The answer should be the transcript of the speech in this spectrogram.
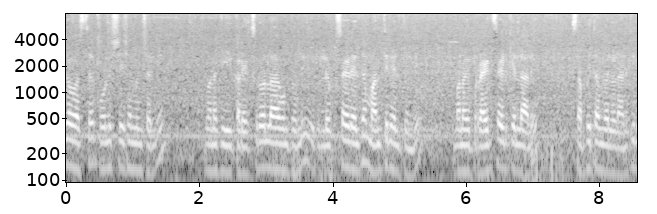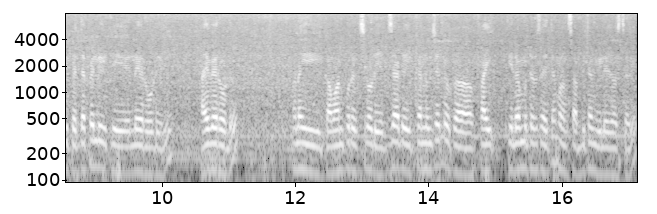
స్ట్రైట్గా వస్తే పోలీస్ స్టేషన్ నుంచి వెళ్ళి మనకి ఇక్కడ ఎక్స్ రోడ్ లాగా ఉంటుంది. ఇటు లెఫ్ట్ సైడ్ వెళ్తే మంతిని వెళ్తుంది. మనం ఇప్పుడు రైట్ సైడ్కి వెళ్ళాలి. సబ్బితం వెళ్ళడానికి ఇది పెద్దపల్లికి వెళ్ళే రోడ్ ఇది హైవే రోడ్. మన ఈ కమాన్పూర్ ఎక్స్ రోడ్ ఎగ్జాక్ట్ ఇక్కడ నుంచి వెళ్ళి ఒక ఫైవ్ కిలోమీటర్స్ అయితే మనం సబ్బితం విలేజ్ వస్తుంది.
